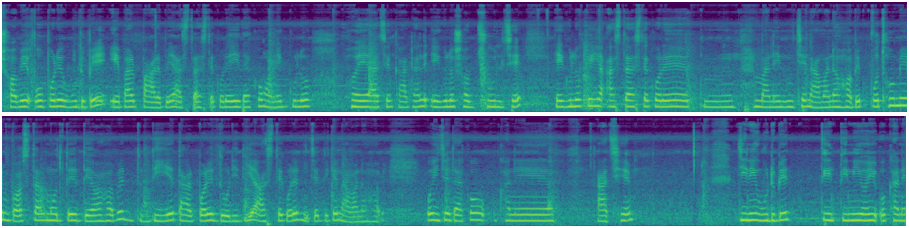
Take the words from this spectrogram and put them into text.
সবে ওপরে উঠবে, এবার পারবে আস্তে আস্তে করে। এই দেখো অনেকগুলো হয়ে আছে কাঁঠাল, এগুলো সব ঝুলছে। এগুলোকেই আস্তে আস্তে করে মানে নিচে নামানো হবে। প্রথমে বস্তার মধ্যে দেওয়া হবে দিয়ে তারপরে দড়ি দিয়ে আস্তে করে নিচের দিকে নামানো হবে। ওই যে দেখো ওখানে আছে। যিনি উঠবে তিনি ওই ওখানে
